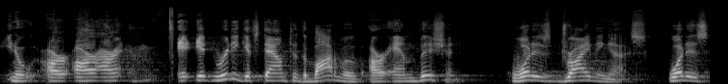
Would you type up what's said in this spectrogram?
you know are, are, are it, it really gets down to the bottom of our ambition. What is driving us? What is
